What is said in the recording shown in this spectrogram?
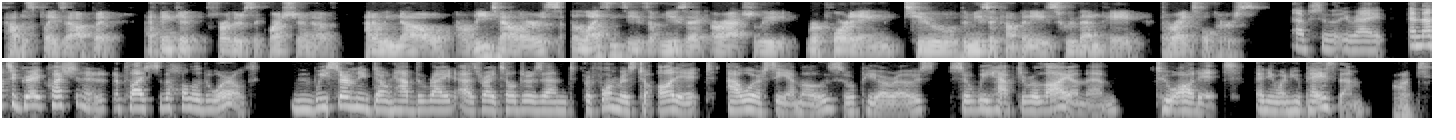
how this plays out. But I think it furthers the question of how do we know our retailers, the licensees of music are actually reporting to the music companies who then pay the rights holders? Absolutely right. And that's a great question. And it applies to the whole of the world. Mm, we certainly don't have the right as rights holders and performers to audit our CMOs or PROs. So we have to rely on them to audit anyone who pays them. Correct.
